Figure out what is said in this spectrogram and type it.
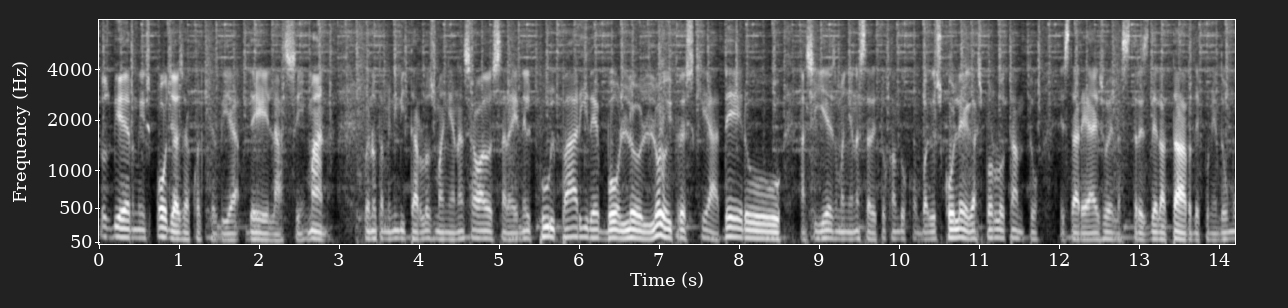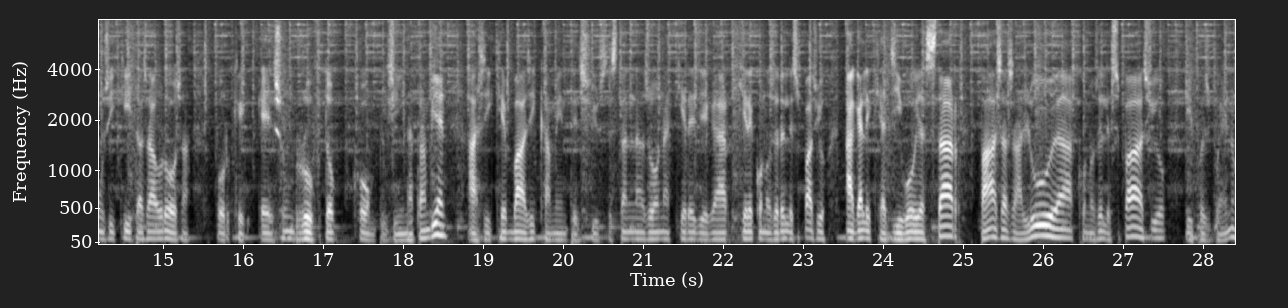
los viernes o ya sea cualquier día de la semana. Bueno, también invitarlos mañana sábado estaré en el pool party de Bololo y Fresqueadero. Así es, mañana estaré tocando con varios colegas, por lo tanto estaré a eso de las 3 de la tarde poniendo musiquita sabrosa porque es un rooftop con piscina también. Así que básicamente si usted está en la zona, quiere llegar, quiere conocer el espacio, hágale que allí voy a estar. Pasa, saluda, conoce el espacio y pues bueno,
